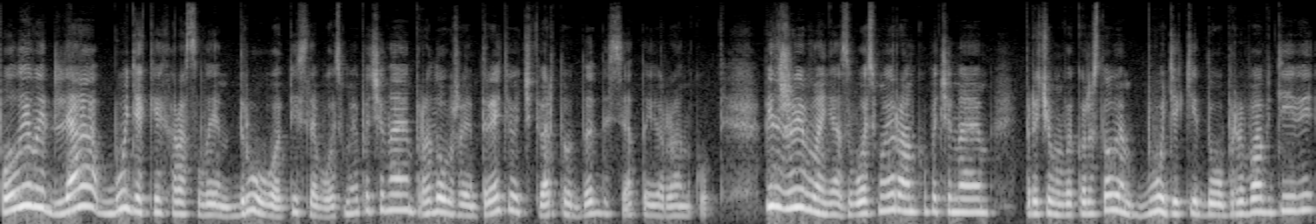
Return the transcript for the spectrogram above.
Поливи для будь-яких рослин 2 після 8 починаємо, продовжуємо 3, 4 до 10 ранку. Підживлення з 8 ранку починаємо, причому використовуємо будь-які добрива в діві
